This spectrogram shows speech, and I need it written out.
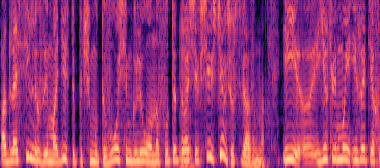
а для сильных взаимодействий почему-то 8 глионов. Вот это mm. вообще все, с чем все связано? И э, если мы из этих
